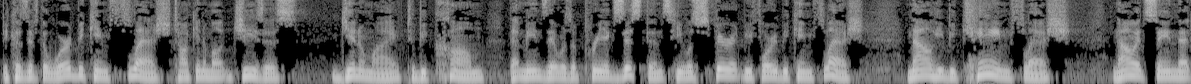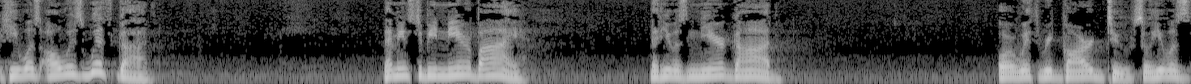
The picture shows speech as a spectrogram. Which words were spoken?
Because if the Word became flesh, talking about Jesus, ginomai, to become, that means there was a pre existence. He was spirit before he became flesh. Now he became flesh. Now it's saying that he was always with God. That means to be nearby, that he was near God or with regard to. So he was,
